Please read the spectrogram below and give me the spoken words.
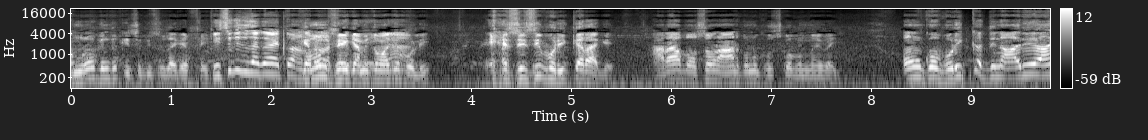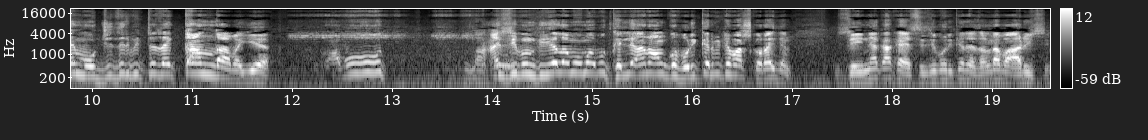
আমরাও কিন্তু কিছু কিছু জায়গায় ফেক কিছু কিছু জায়গায় তো কেমন ফেক আমি তোমাকে হ্যাঁ। বলি। এসএসসি পরীক্ষার আগে সারা বছর আর কোনো খোঁজ খবর নাই ভাই। অঙ্ক পরীক্ষার দিন আরে আমি মসজিদের ভিতরে যাই কান্দা ভাইয়া। জীবন দিয়ে এলাম ও মাবুত খেললে আর অঙ্ক পরীক্ষার ভিতরে পাস করাই দেন। যেই না কাকা এসএসসি পরীক্ষার রেজাল্টটা বার হইছে।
